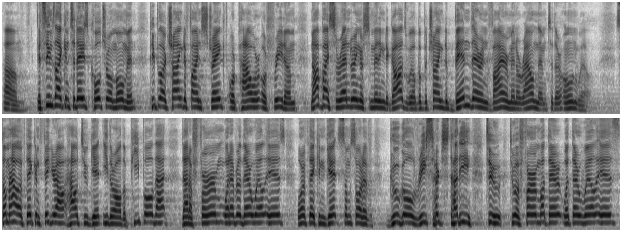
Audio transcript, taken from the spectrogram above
Um, it seems like in today's cultural moment, people are trying to find strength or power or freedom, not by surrendering or submitting to God's will, but by trying to bend their environment around them to their own will. Somehow, if they can figure out how to get either all the people that, that affirm whatever their will is, or if they can get some sort of Google research study to, to affirm what their, what their will is,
